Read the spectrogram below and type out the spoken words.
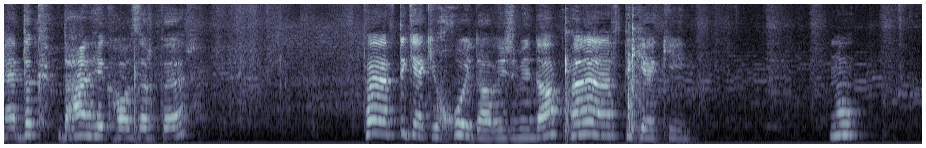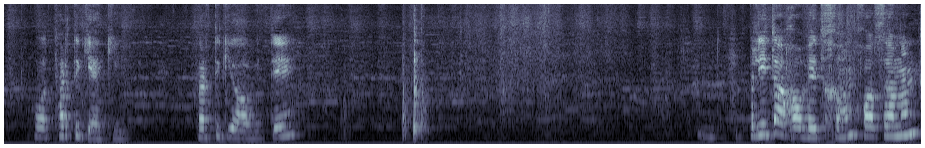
ندك دهان هيك حاضر كر پرتیکی خوی داویج میدا پرتیکی Ну, вот, партигяки. Партигявите. Плита ховитхам, хосамын.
